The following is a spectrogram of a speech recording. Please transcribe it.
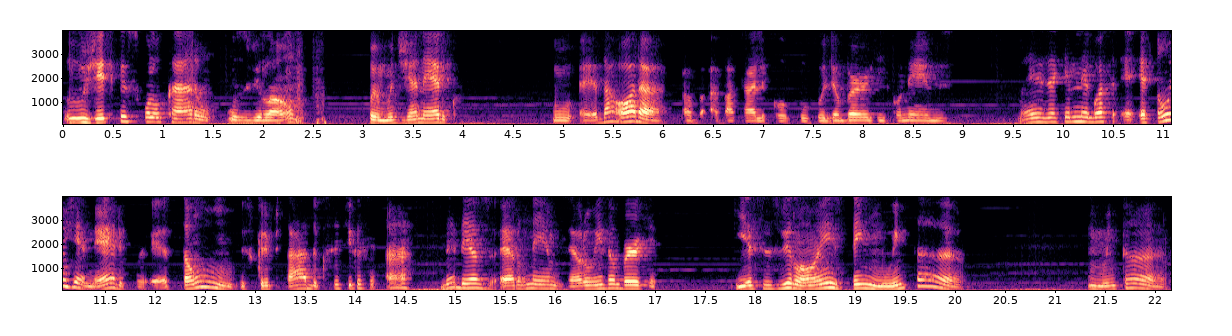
o jeito que eles colocaram os vilão foi muito genérico. É da hora a, a batalha com, com o Burke, com o Nemesis. Mas é aquele negócio é, é, tão genérico, é tão scriptado que você fica assim, ah, beleza, era o Nemesis, era o Burke. E esses vilões têm muita. muita.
